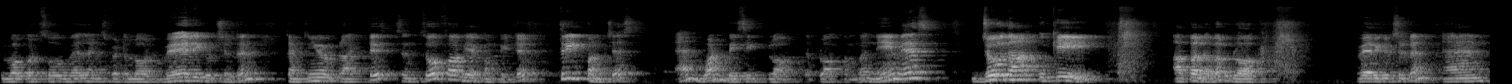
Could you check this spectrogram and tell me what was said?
We worked out so well and sweat a lot. Very good children. Continue your practice. And so far we have completed three punches and one basic block. The block number name is Jodan Uke. Upper level block. Very good children. And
